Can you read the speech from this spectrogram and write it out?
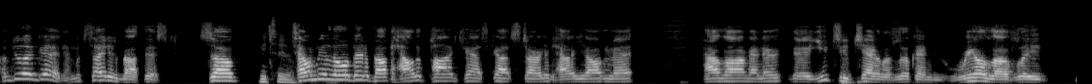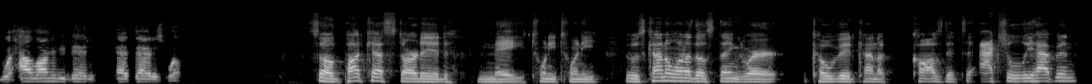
I'm doing good. I'm excited about this. So, me too. Tell me a little bit about how the podcast got started, how y'all met, how long. I know the YouTube channel is looking real lovely. How long have you been at that as well? So, the podcast started May 2020. It was kind of one of those things where COVID kind of caused it to actually happen.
